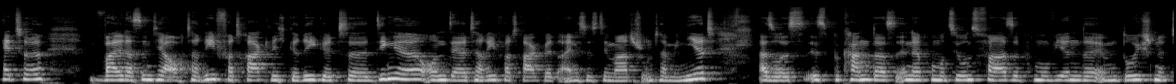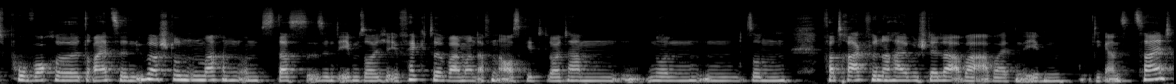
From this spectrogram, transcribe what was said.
hätte, weil das sind ja auch tarifvertraglich geregelte Dinge und der Tarifvertrag wird eigentlich systematisch unterminiert. Also es ist bekannt, dass in der Promotionsphase Promovierende im Durchschnitt pro Woche 13 Überstunden machen und das sind eben solche Effekte, weil man davon ausgeht, die Leute haben nur einen, so einen Vertrag für eine halbe Stelle, aber arbeiten eben die ganze Zeit.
